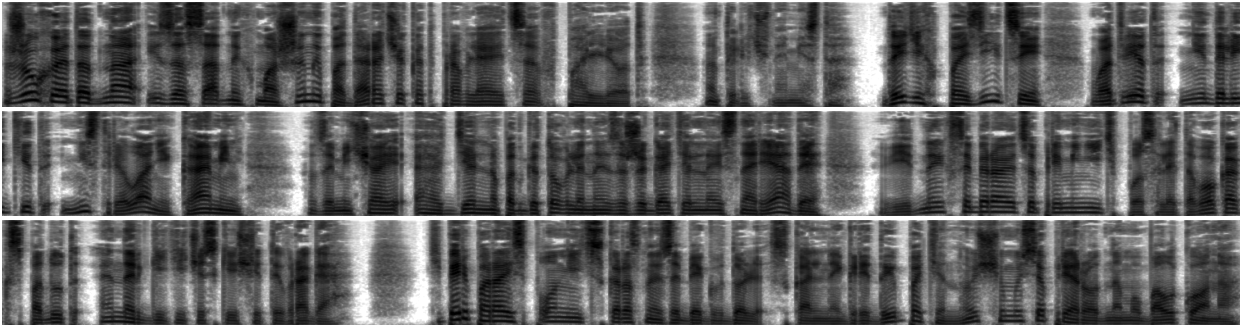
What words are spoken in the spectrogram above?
Жухает одна из осадных машин, и подарочек отправляется в полет. Отличное место. До этих позиций в ответ не долетит ни стрела, ни камень. Замечая отдельно подготовленные зажигательные снаряды, видно, их собираются применить после того, как спадут энергетические щиты врага. Теперь пора исполнить скоростной забег вдоль скальной гряды по тянущемуся природному балкону.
